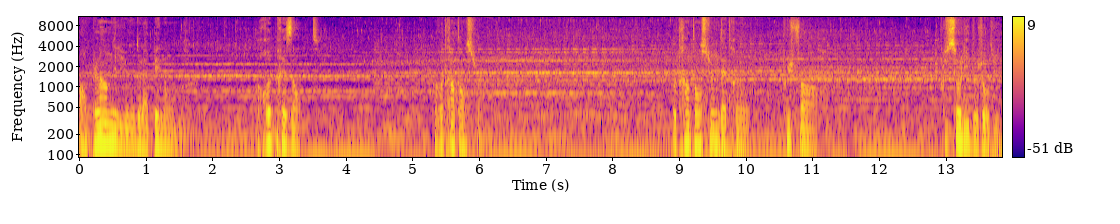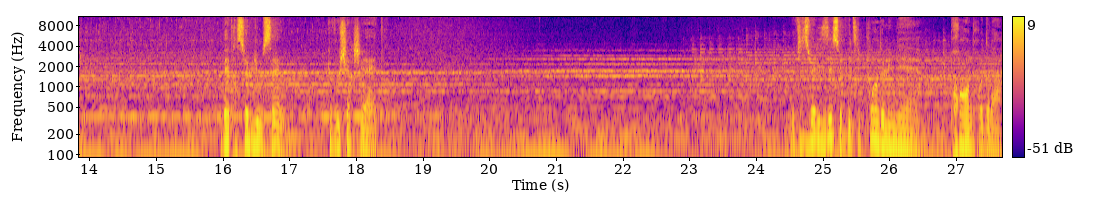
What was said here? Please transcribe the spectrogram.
en plein milieu de la pénombre, représente votre intention. Votre intention d'être plus fort, plus solide aujourd'hui, d'être celui ou celle que vous cherchez à être. Visualisez ce petit point de lumière prendre de la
